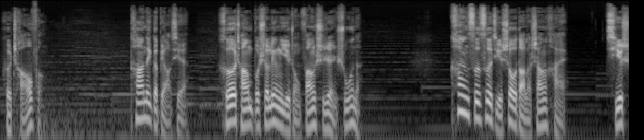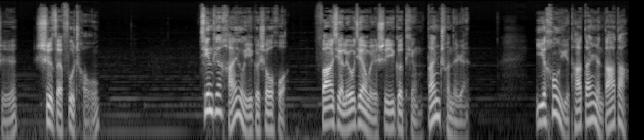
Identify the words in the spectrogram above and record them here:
和嘲讽。他那个表现，何尝不是另一种方式认输呢？看似自己受到了伤害，其实是在复仇。今天还有一个收获，发现刘建伟是一个挺单纯的人。以后与他担任搭档，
